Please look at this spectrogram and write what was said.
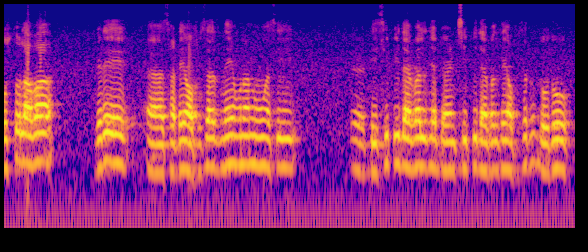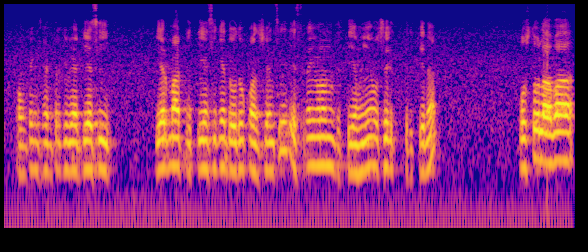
ਉਸ ਤੋਂ ਇਲਾਵਾ ਜਿਹੜੇ ਸਾਡੇ ਆਫੀਸਰਸ ਨੇ ਉਹਨਾਂ ਨੂੰ ਅਸੀਂ ਡੀਸੀਪੀ ਲੈਵਲ ਜਾਂ ਜੁਆਇੰਟ ਸੀਪੀ ਲੈਵਲ ਦੇ ਆਫੀਸਰ ਨੂੰ ਦੋ ਦੋ ਕਾਊਂਟਿੰਗ ਸੈਂਟਰ ਜਿਵੇਂ ਅੱਗੇ ਅਸੀਂ ਈਅਰਮਾਰਕ ਕੀਤੀਆਂ ਸੀਗੀਆਂ ਦੋ ਦੋ ਕਨਸਟੀਟੈਂਸੀ ਇਸ ਤਰ੍ਹਾਂ ਹੀ ਉਹਨਾਂ ਨੂੰ ਦਿੱਤੀਆਂ ਹੋਈਆਂ ਉਸੇ ਤਰੀਕੇ ਨਾਲ। ਉਸ ਤੋਂ ਇਲਾਵਾ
